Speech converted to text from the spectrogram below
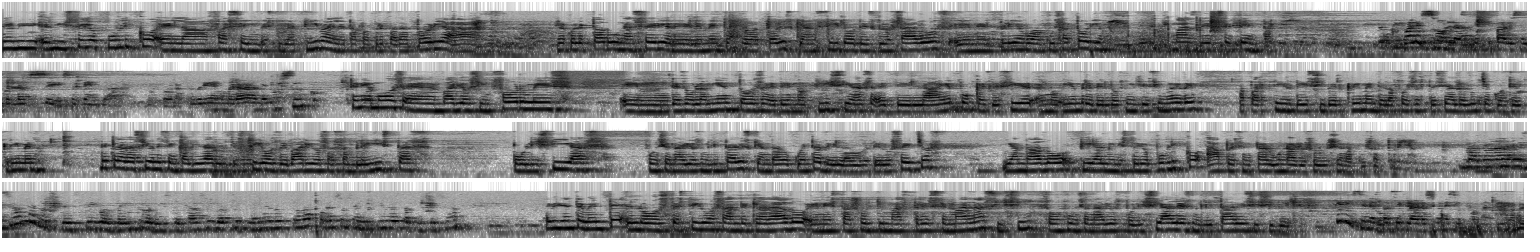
El, Ministerio Público en la fase investigativa, en la etapa preparatoria, ha recolectado una serie de elementos probatorios que han sido desglosados en el pliego acusatorio, más de 70. ¿Cuáles son las principales entre las 70, eh, doctora? ¿Podría enumerar al menos cinco? Tenemos eh, varios informes, eh, desdoblamientos de noticias de la época, es decir, en noviembre del 2019, a partir de cibercrimen de la Fuerza Especial de Lucha contra el Crimen, declaraciones en calidad de testigos de varios asambleístas, policías, funcionarios militares que han dado cuenta de, de los hechos y han dado pie al Ministerio Público a presentar una resolución acusatoria. La declaración de los testigos dentro de este caso ya se tiene, doctora, por eso se ha emitido esta posición. Evidentemente, los testigos han declarado en estas últimas tres semanas y sí, son funcionarios policiales, militares y civiles. ¿Qué dicen estas declaraciones informativas?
